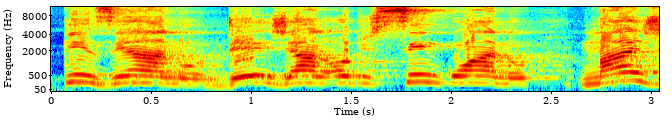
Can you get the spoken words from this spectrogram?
15 anos, 10 anos, outros 5 anos, mas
